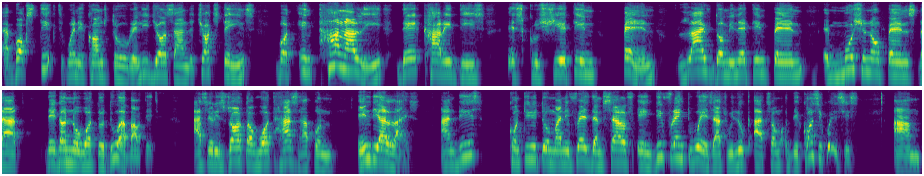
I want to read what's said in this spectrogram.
uh, box ticked when it comes to religious and church things, but internally they carry this excruciating pain, life dominating pain, emotional pains that they don't know what to do about it as a result of what has happened in their lives. And these continue to manifest themselves in different ways as we look at some of the consequences. Um,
